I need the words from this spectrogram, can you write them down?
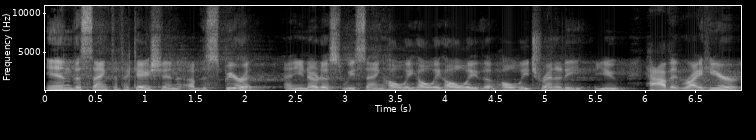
In the sanctification of the Spirit. And you notice we sang Holy, Holy, Holy, the Holy Trinity. You have it right here.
